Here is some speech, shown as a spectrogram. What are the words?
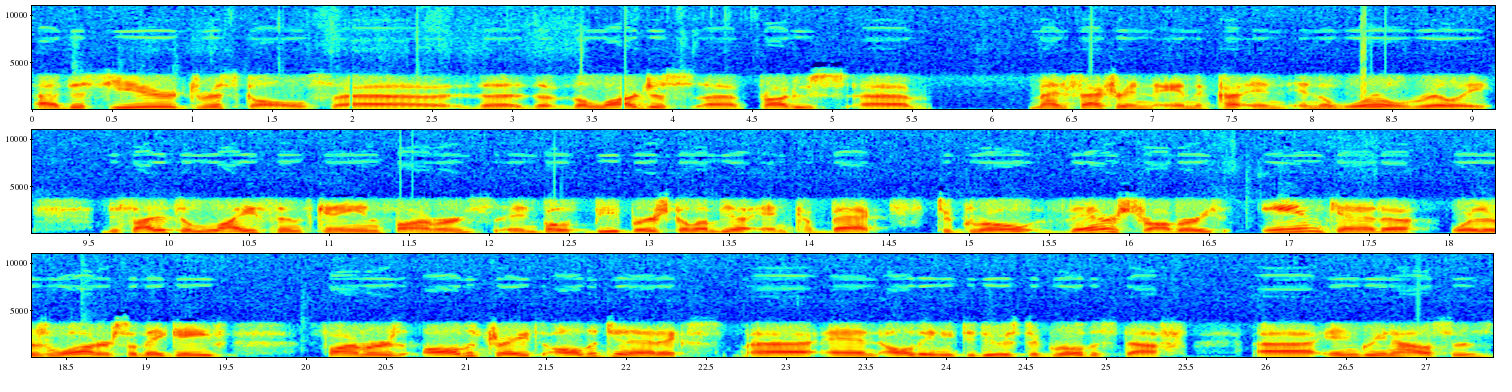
Uh, this year, Driscoll's, uh, the, the the largest uh, produce uh, manufacturer in, in the in, in the world, really, decided to license Canadian farmers in both British Columbia and Quebec to grow their strawberries in Canada where there's water. So they gave farmers all the traits, all the genetics, uh, and all they need to do is to grow the stuff uh, in greenhouses,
